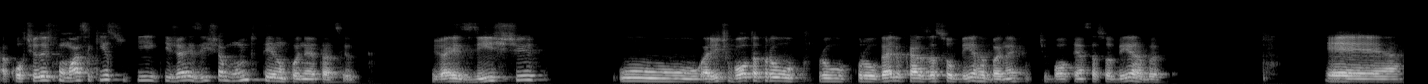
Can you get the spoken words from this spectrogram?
a cortina de fumaça que isso que, que já existe há muito tempo, né, Tarcísio? Já existe o, a gente volta para o velho caso da soberba, né? Que o futebol tem essa soberba. É,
